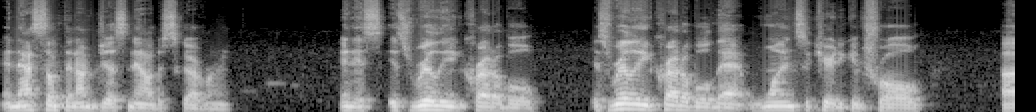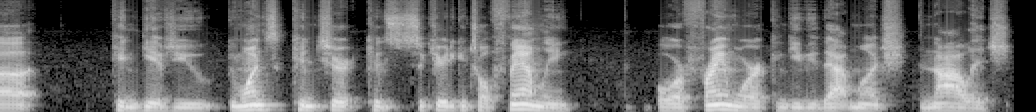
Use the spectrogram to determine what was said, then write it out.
And that's something I'm just now discovering. And it's it's really incredible. It's really incredible that one security control uh, can give you one can, can security control family or framework can give you that much knowledge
